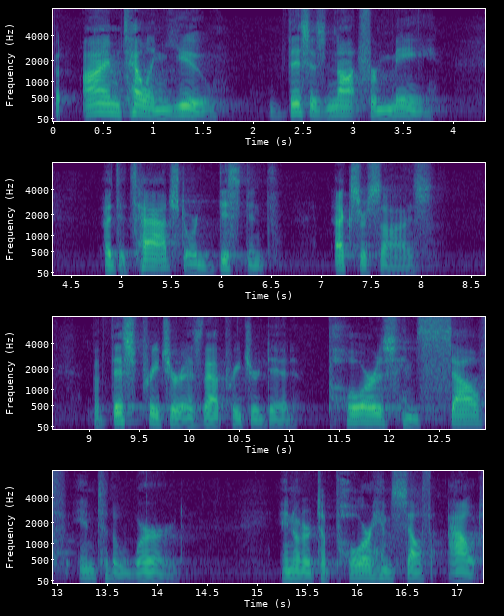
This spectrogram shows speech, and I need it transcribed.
But I'm telling you, this is not for me a detached or distant exercise. But this preacher, as that preacher did, pours himself into the word in order to pour himself out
